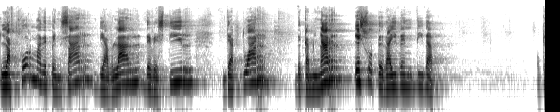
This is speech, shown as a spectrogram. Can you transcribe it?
la forma de pensar, de hablar, de vestir, de actuar, de caminar, eso te da identidad. ¿Ok?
